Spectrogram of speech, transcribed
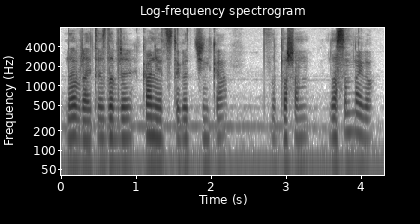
Dobra, i to jest dobry koniec tego odcinka. Zapraszam do następnego.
